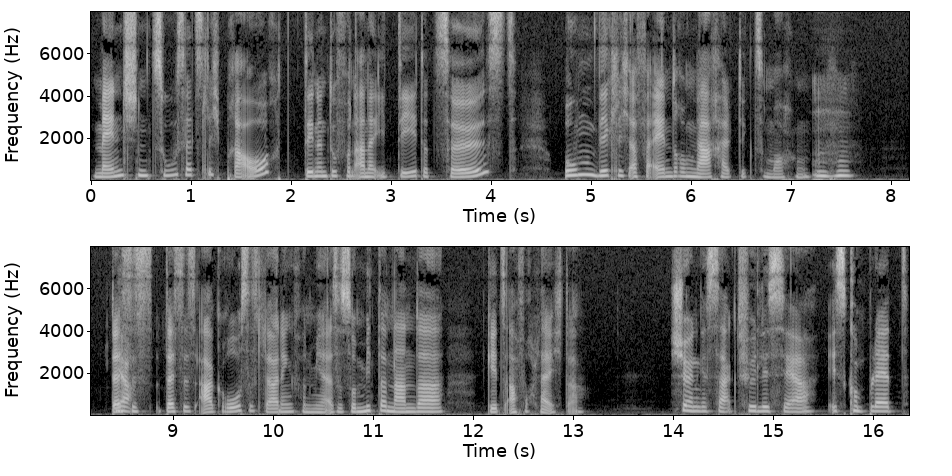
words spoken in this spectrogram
Menschen zusätzlich braucht, denen du von einer Idee erzählst, um wirklich eine Veränderung nachhaltig zu machen. Mhm. Das, Ja. ist, das ist auch ein großes Learning von mir. Also so miteinander geht es einfach leichter. Schön gesagt, fühle ich sehr. Ist komplett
